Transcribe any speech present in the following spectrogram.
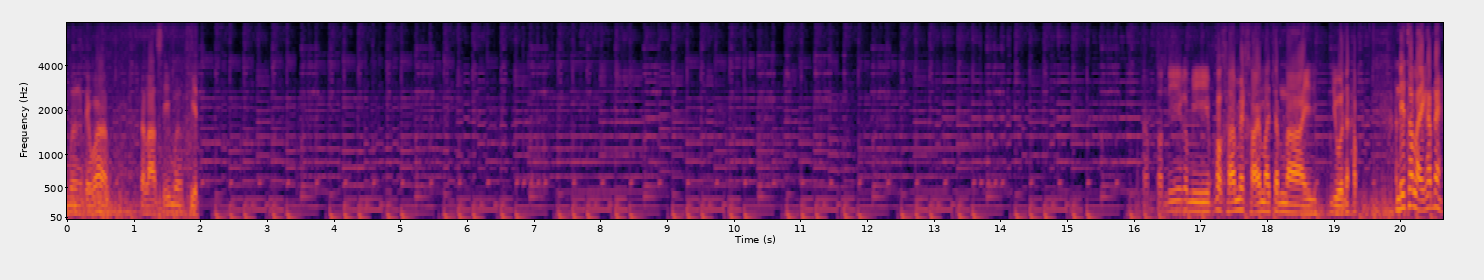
เมือง แต่ว่าตลาดสีเมืองปิด ตอนนี้ก็มีพ่อค้าแม่ขายมาจำหน่ายอยู่นะครับ อันนี้เท่าไหร่ครับเนี่ย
